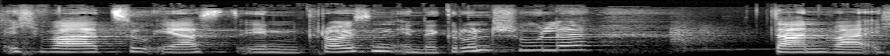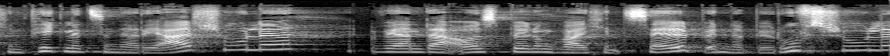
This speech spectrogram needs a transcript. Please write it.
Ich war zuerst in Kreuzen in der Grundschule, dann war ich in Pegnitz in der Realschule, während der Ausbildung war ich in Zelb in der Berufsschule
